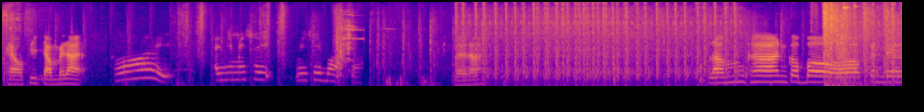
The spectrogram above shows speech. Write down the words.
แพลวพี่จำไม่ได้เฮ้ย อันนี้ไม่ใช่ไม่ใช่บอทหรออะไรนะลำคาญก็บอกกันเด้อ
